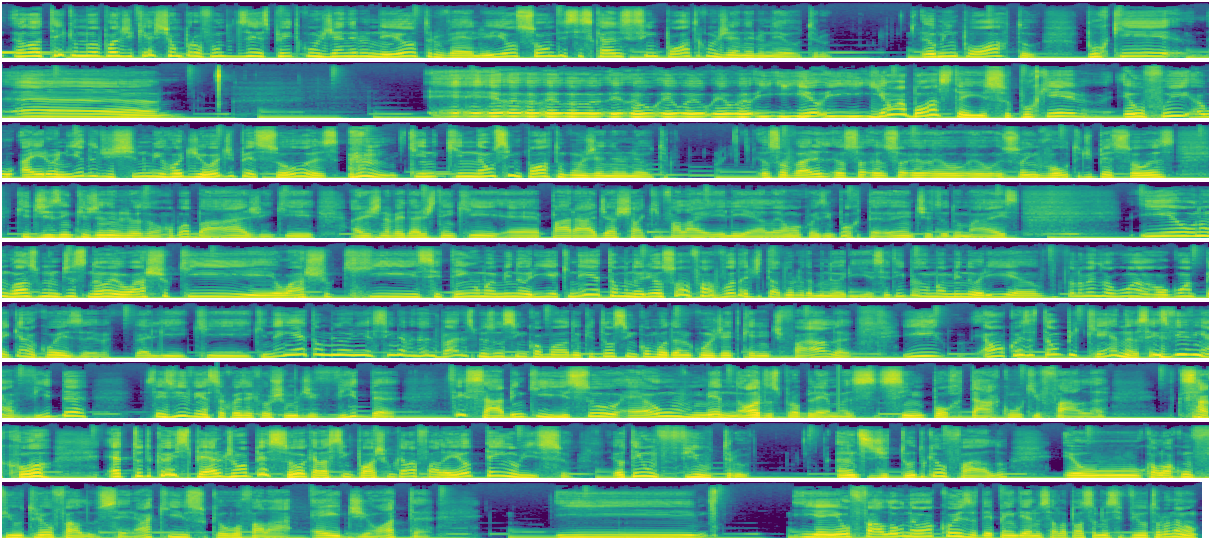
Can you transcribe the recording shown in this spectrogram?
Eu notei que o meu podcast tinha um profundo desrespeito com o gênero neutro, velho. E eu sou um desses caras que se importa com o gênero neutro. Eu me importo, porque. Uh e é uma bosta isso, porque eu fui. A ironia do destino me rodeou de pessoas que, que não se importam com o gênero neutro. Eu sou vários, eu sou, eu sou, eu, eu, eu, sou envolto de pessoas que dizem que gênero neutro é uma bobagem, que a gente na verdade tem que é, parar de achar que falar ele e ela é uma coisa importante e tudo mais. E eu não gosto muito disso, não. Eu acho que eu acho que se tem uma minoria que nem é tão minoria, eu sou a favor da ditadura da minoria. Se tem uma minoria, pelo menos alguma, alguma pequena coisa ali que, que nem é tão minoria assim, na verdade, várias pessoas se incomodam, que estão se incomodando com o jeito que a gente fala. E é uma coisa tão pequena. Vocês vivem a vida, vocês vivem essa coisa que eu chamo de vida. Vocês sabem que isso é o menor dos problemas, se importar com o que fala. Sacou? É tudo que eu espero de uma pessoa, que ela se importe com o que ela fala. Eu tenho isso. Eu tenho um filtro. Antes de tudo que eu falo, eu coloco um filtro e eu falo: será que isso que eu vou falar é idiota? E. E aí eu falo ou não a coisa, dependendo se ela passou nesse filtro ou não.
